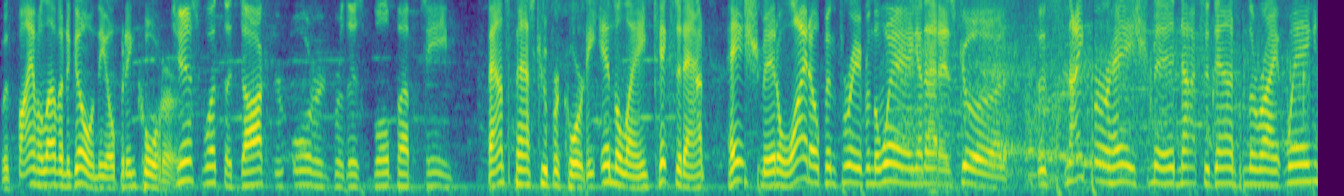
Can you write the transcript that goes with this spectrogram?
with 5.11 to go in the opening quarter. Just what the doctor ordered for this Bullpup team. Bounce past Cooper Courtney in the lane, kicks it out. Hayes Schmidt, a wide open three from the wing, and that is good. The sniper Hayes Schmidt knocks it down from the right wing.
